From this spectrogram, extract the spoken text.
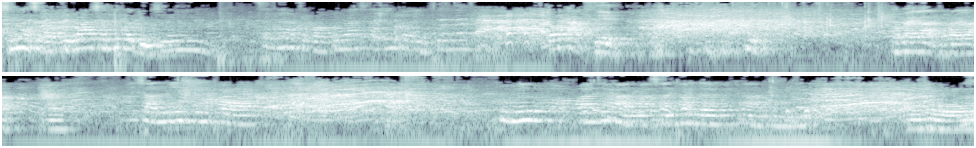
ฉันอยากจะบอกคุณว่าฉันไม่ควรอยู่ที่นี่ฉันอยากจะบอกคุณว่าฉันไม่เคยอยู่ที่นี่ก็กลับสิทำไมล่ะทำไมล่ะทำไมฉันไม่ดีพอคุณไม่รู้หรอกว่าที่ผ่านมาฉันทำเลยไว้ขนาดไหนโอ้โห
